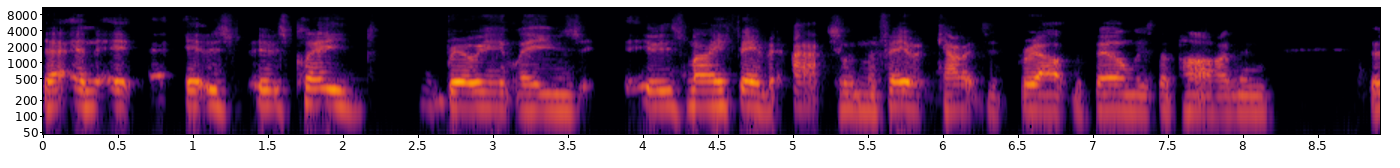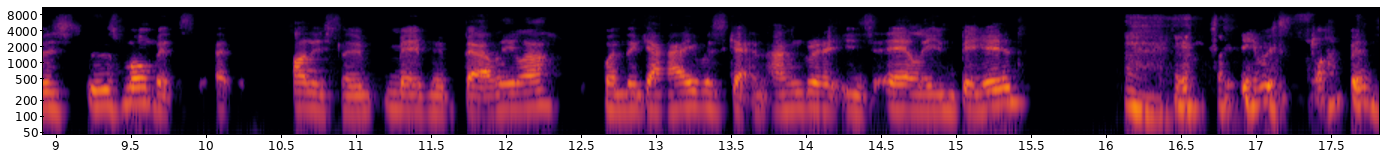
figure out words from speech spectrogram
Yeah, and it it was it was played brilliantly. It was, it was my favorite, actually, my favorite character throughout the film was the pawn, and there was there was moments that honestly made me belly laugh when the guy was getting angry at his alien beard. he was slapping.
